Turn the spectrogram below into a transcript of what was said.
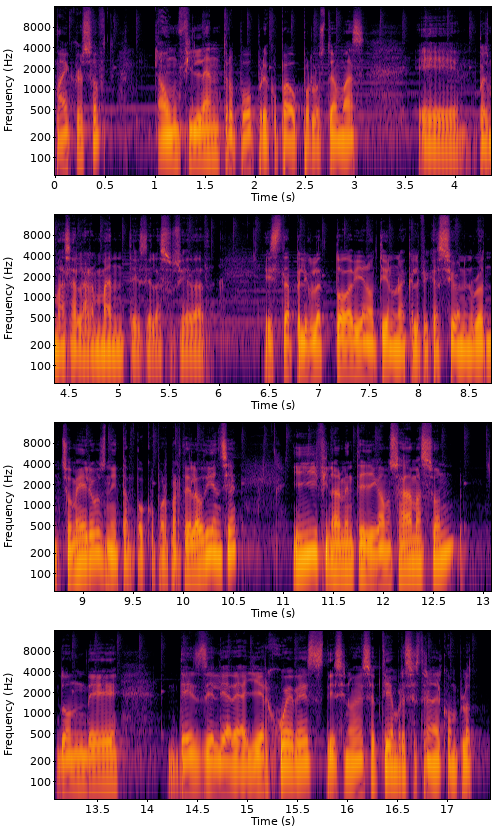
Microsoft a un filántropo preocupado por los temas eh, pues más alarmantes de la sociedad. Esta película todavía no tiene una calificación en Rotten Tomatoes, ni tampoco por parte de la audiencia. Y finalmente llegamos a Amazon, donde desde el día de ayer, jueves 19 de septiembre, se estrena el complot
